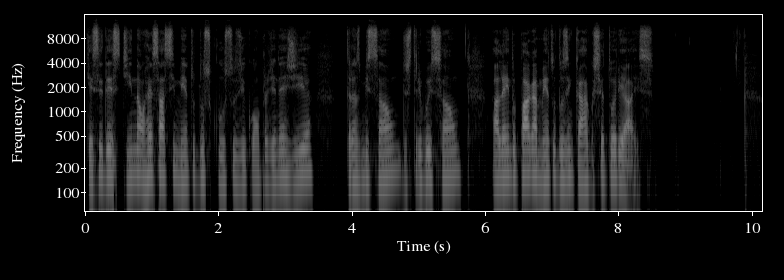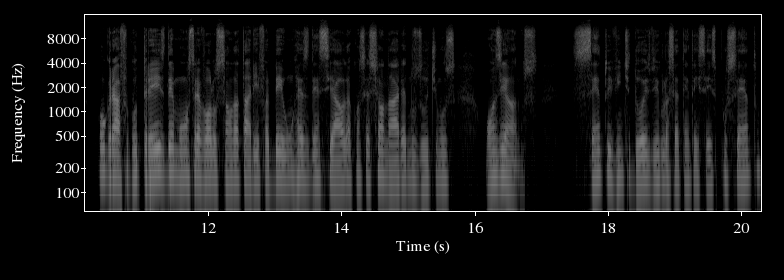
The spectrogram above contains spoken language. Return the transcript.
que se destina ao ressarcimento dos custos de compra de energia, transmissão, distribuição, além do pagamento dos encargos setoriais. O gráfico 3 demonstra a evolução da tarifa B1 residencial da concessionária nos últimos 11 anos, 122,76%.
